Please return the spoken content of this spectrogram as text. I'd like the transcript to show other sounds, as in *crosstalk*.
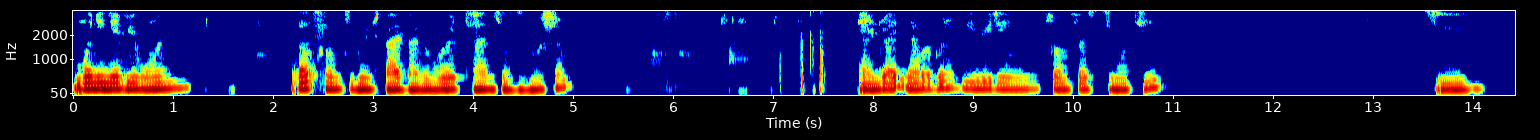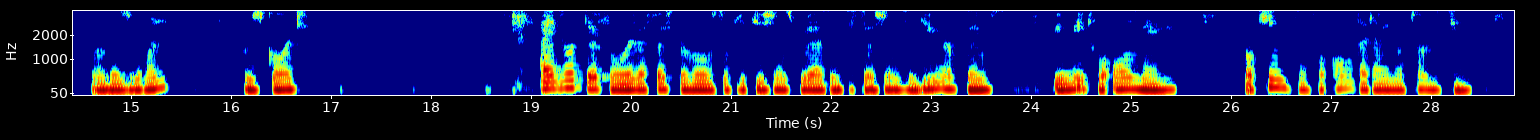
Morning, everyone. Welcome to the Inspired by the Word Times of Devotion. And right now, we're going to be reading from First Timothy 2, from verse 1. Praise God. I exhort, therefore, that first of all, supplications, prayers, intercessions, and giving of thanks be made for all men, for kings, and for all that are in authority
